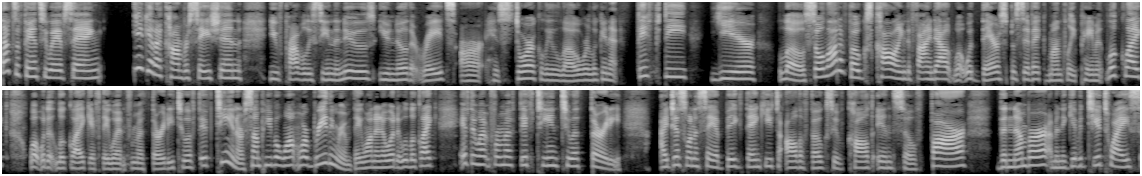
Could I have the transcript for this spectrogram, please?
That's a fancy way of saying you get a conversation. You've probably seen the news. You know that rates are historically low. We're looking at 50 year low. So a lot of folks calling to find out what would their specific monthly payment look like? What would it look like if they went from a 30 to a 15? Or some people want more breathing room. They want to know what it would look like if they went from a 15 to a 30. I just want to say a big thank you to all the folks who've called in so far. The number, I'm going to give it to you twice,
